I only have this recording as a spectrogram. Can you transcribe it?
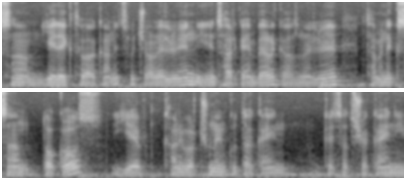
23 թվականից վճարելու են իրենց հարկային բեռը կազմելու է ընդամենը 20% եւ քանի որ չունեն կൂട്ടակային կենսաթոշակայինի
